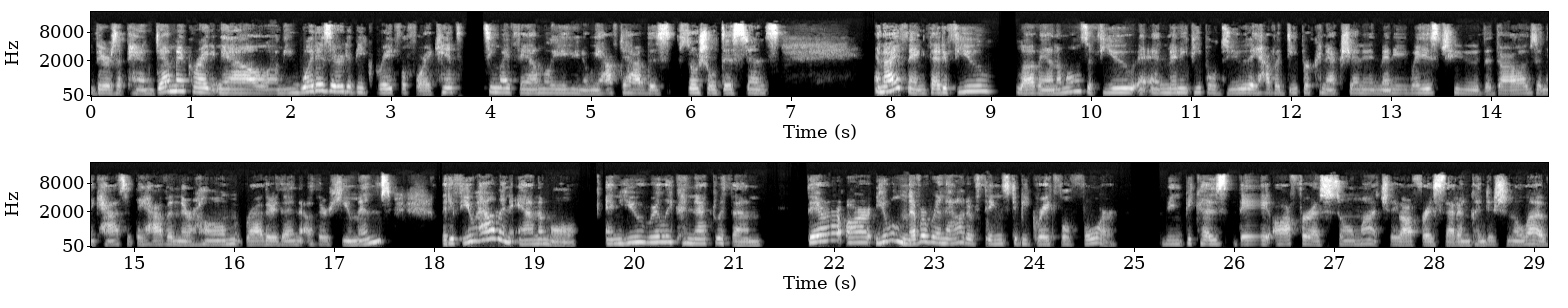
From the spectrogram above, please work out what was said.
there's a pandemic right now. I mean, what is there to be grateful for? I can't see my family. You know, we have to have this social distance. And I think that if you love animals, if you, and many people do, they have a deeper connection in many ways to the dogs and the cats that they have in their home rather than other humans. But if you have an animal and you really connect with them, there are, you will never run out of things to be grateful for. I mean, because they offer us so much. They offer us that unconditional love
